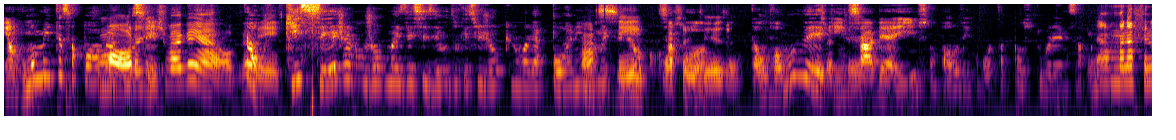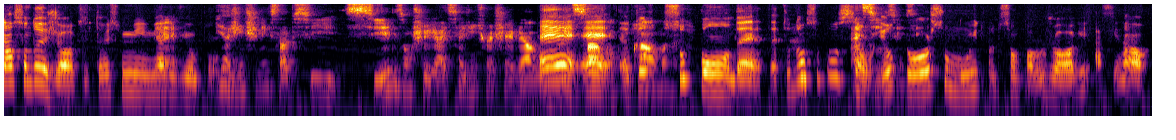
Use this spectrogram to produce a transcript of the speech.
Em algum momento essa porra uma vai Uma hora a gente vai ganhar, obviamente. Então, que seja num jogo mais decisivo do que esse jogo que não vale a porra nenhuma, ah, entendeu? Sim, com Sacou? certeza. Então vamos ver. Quem sabe aí o São Paulo vem com outra postura aí nessa porra. Não, mas na final são dois jogos, então isso me, me é. alivia um pouco. E a gente nem sabe se, se eles vão chegar e se a gente vai chegar. Vamos é, pensar, é, eu tô calma, né? supondo, é, é tudo uma suposição. É, sim, eu sim, torço sim. muito para que o São Paulo jogue a final.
